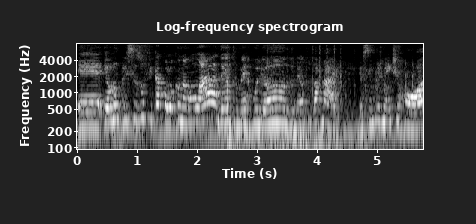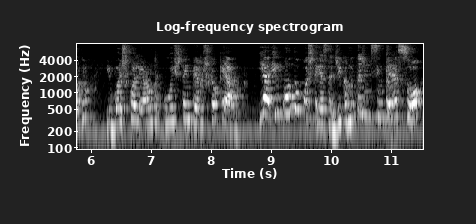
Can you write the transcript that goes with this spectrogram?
é, eu não preciso ficar colocando a mão lá dentro, mergulhando dentro do armário. Eu simplesmente rodo e vou escolhendo os temperos que eu quero. E aí, quando eu postei essa dica, muita gente se interessou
